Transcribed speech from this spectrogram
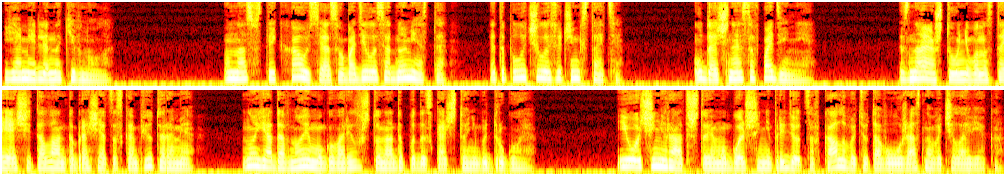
Я медленно кивнула. У нас в стейкхаусе освободилось одно место. Это получилось очень кстати. Удачное совпадение. Знаю, что у него настоящий талант обращаться с компьютерами, но я давно ему говорил, что надо подыскать что-нибудь другое. И очень рад, что ему больше не придется вкалывать у того ужасного человека.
